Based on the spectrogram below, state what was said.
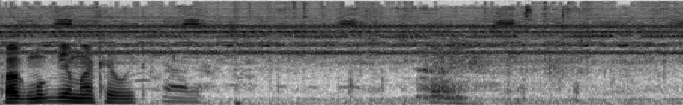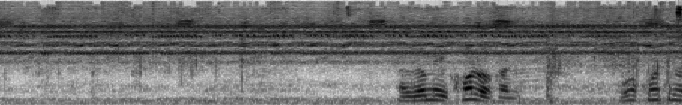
પગ મૂકજો માથે હોય તો. ના ના. હવે ગમે એ ખોલો ખાલી. ઓ કોતરો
